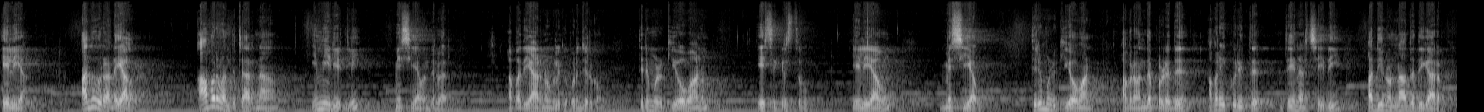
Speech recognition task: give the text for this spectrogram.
ஏலியா. அது ஒரு அடையாளம். அவர் வந்துட்டார்னா இம்மீடியட்லி மெஸ்ஸியா வந்துடுவார் அப்போ அது யாருன்னு உங்களுக்கு புரிஞ்சிருக்கும். திருமுழுக்கு யோவானும் இயேசு கிறிஸ்துவும். ஏலியாவும் மெஸ்ஸியாவும். திருமுழுக்கு யோவான் அவர் வந்த பொழுது அவரை குறித்து தேனர் செய்தி பதினொன்றாவது அதிகாரம்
